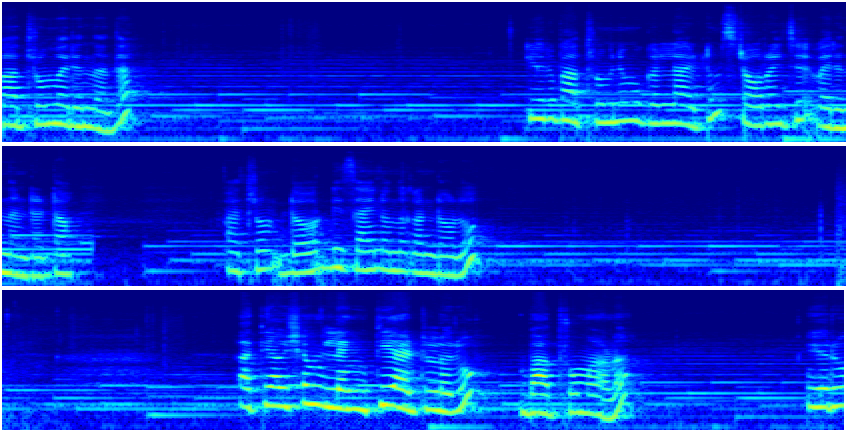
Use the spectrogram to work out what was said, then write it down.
ബാത്റൂം വരുന്നത്. ഈ ഒരു ബാത്റൂമിന് മുകളിലായിട്ടും സ്റ്റോറേജ് വരുന്നുണ്ട് കേട്ടോ ബാത്റൂം ഡോർ ഡിസൈൻ ഒന്ന് കണ്ടോളൂ. അത്യാവശ്യം ലെങ്തി ആയിട്ടുള്ളൊരു ബാത്റൂമാണ് ഈ ഒരു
